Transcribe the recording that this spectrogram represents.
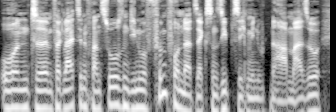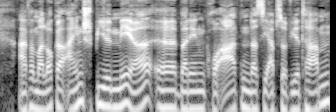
und äh, im Vergleich zu den Franzosen, die nur 576 Minuten haben. Also einfach mal locker ein Spiel mehr äh, bei den Kroaten, das sie absolviert haben.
